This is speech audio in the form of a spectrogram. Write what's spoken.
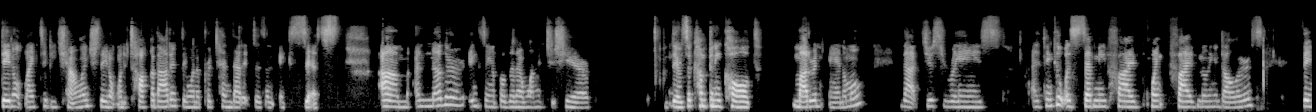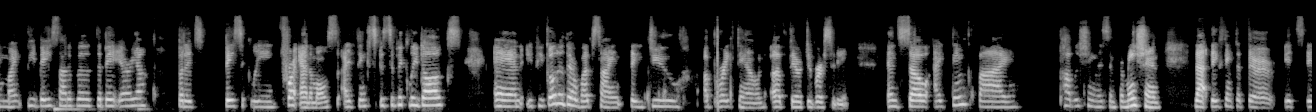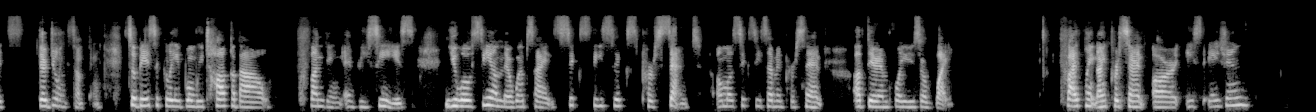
They don't like to be challenged. They don't want to talk about it. They want to pretend that it doesn't exist. Um, another example that I wanted to share there's a company called Modern Animal that just raised, I think it was $75.5 million. They might be based out of the, the Bay Area, but it's basically for animals, I think specifically dogs. And if you go to their website, they do a breakdown of their diversity. And so I think by publishing this information that they think that they're it's it's they're doing something. So basically when we talk about funding and VCs, you will see on their website 66%, almost 67% of their employees are white. 5.9% are East Asian,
